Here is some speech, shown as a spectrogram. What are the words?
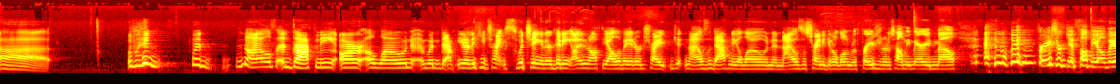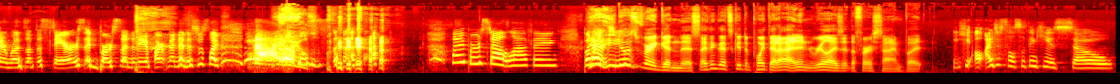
uh, when when Niles and Daphne are alone, and when you know they keep trying switching, and they're getting on and off the elevator to try to get Niles and Daphne alone, and Niles is trying to get alone with Frasier to tell me married Mel, and when Frasier gets off the elevator and runs up the stairs and bursts into the apartment, and it's just like Niles. I burst out laughing. But yeah, I he do, was very good in this. I think that's good to point that out. I didn't realize it the first time, but he, oh, I just also think he is so,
